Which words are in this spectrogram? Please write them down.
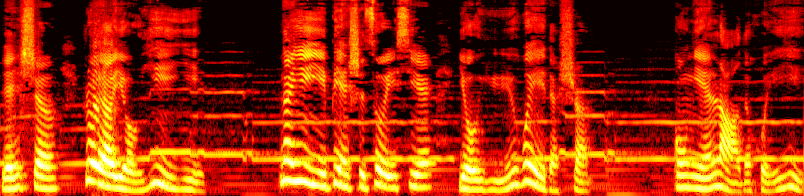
人生若要有意义，那意义便是做一些有余味的事儿。供年老的回忆，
